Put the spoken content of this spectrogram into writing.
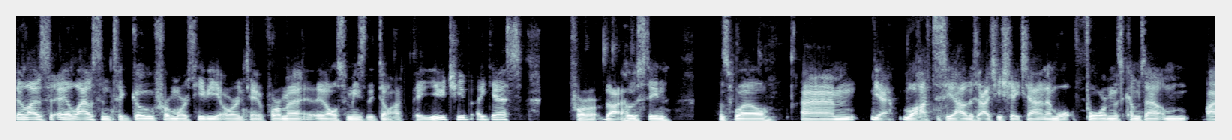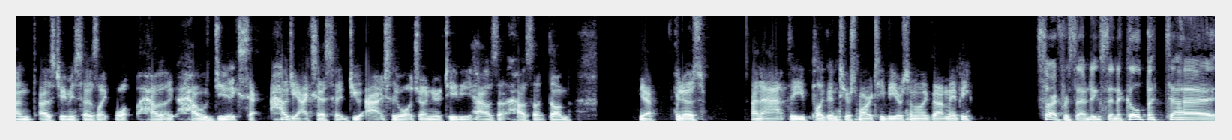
It allows it allows them to go for more TV oriented format. It also means they don't have to pay YouTube, I guess, for that hosting as well. Um, yeah, we'll have to see how this actually shakes out and what form this comes out. And, and as Jamie says, like what how how do you accept how do you access it? Do you actually watch it on your TV? How's that how's that done? Yeah, who knows? An app that you plug into your smart TV or something like that, maybe. Sorry for sounding cynical, but uh,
